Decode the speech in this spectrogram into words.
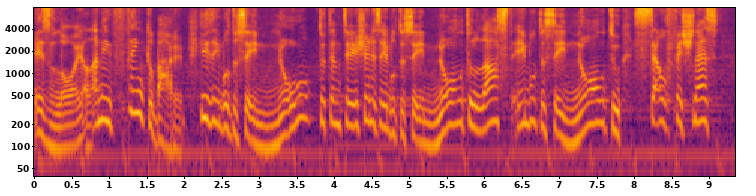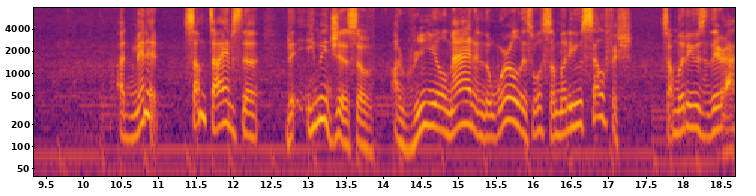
is loyal. I mean, think about it. He's able to say no to temptation, is able to say no to lust, able to say no to selfishness. Admit it. Sometimes the, the images of a real man in the world is well, somebody who's selfish somebody who's there.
